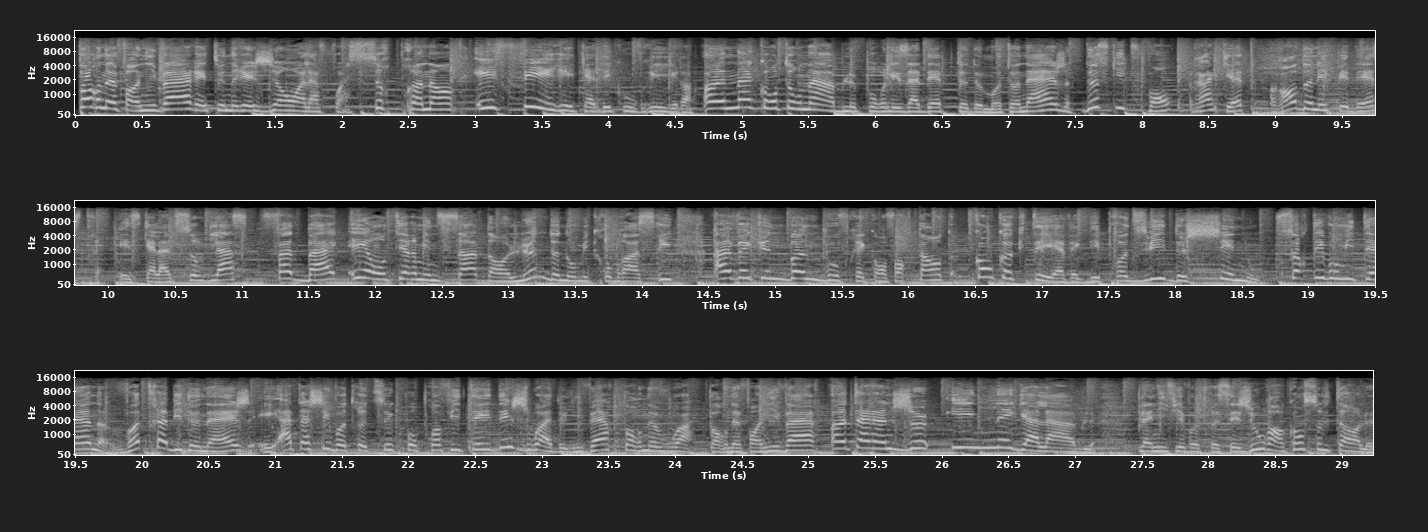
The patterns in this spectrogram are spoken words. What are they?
Portneuf en hiver est une région à la fois surprenante et féerique à découvrir. Un incontournable pour les adeptes de motoneige, de ski de fond, raquettes, randonnée pédestre, escalade sur glace, fat bag et on termine ça dans l'une de nos microbrasseries avec une bonne bouffe réconfortante concoctée avec des produits de chez nous. Sortez vos mitaines, votre habit de neige et attachez votre tuque pour profiter des joies de l'hiver portneuvois. Portneuf en hiver, un terrain de jeu inégalable. Planifiez votre séjour en consultant le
